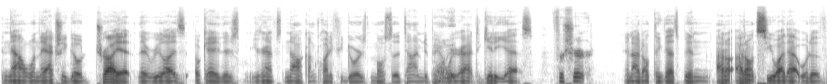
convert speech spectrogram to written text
And now when they actually go try it, they realize, okay, there's you're gonna have to knock on quite a few doors most of the time, depending on where you're at, to get a yes. for sure. And I don't think that's been. I don't. I don't see why that would have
